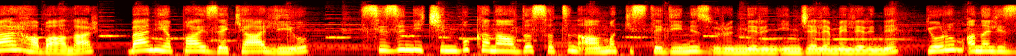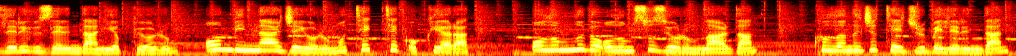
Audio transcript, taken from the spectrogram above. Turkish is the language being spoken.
Merhabalar, ben Yapay Zeka Liu. Sizin için bu kanalda satın almak istediğiniz ürünlerin incelemelerini, yorum analizleri üzerinden yapıyorum. On binlerce yorumu tek tek okuyarak, olumlu ve olumsuz yorumlardan, kullanıcı tecrübelerinden,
